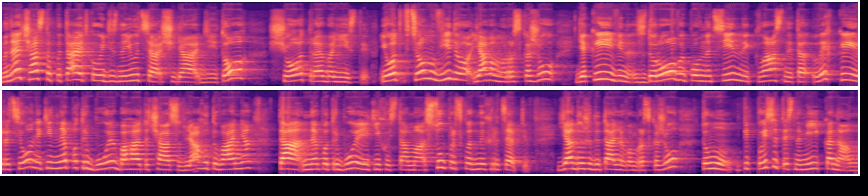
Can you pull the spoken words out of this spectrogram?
Мене часто питають, коли дізнаються, що я дієтолог, що треба їсти. І от в цьому відео я вам розкажу, який він здоровий, повноцінний, класний та легкий раціон, який не потребує багато часу для готування та не потребує якихось там суперскладних рецептів. Я дуже детально вам розкажу, тому підписуйтесь на мій канал,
